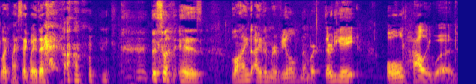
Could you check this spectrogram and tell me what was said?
Like my segue there? this one is blind item revealed number 38 Old Hollywood.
